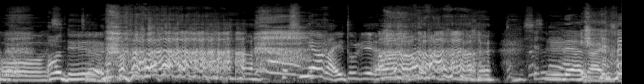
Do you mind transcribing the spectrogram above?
어, 아, 네. 실내악 아이돌이에요. 실내악 아이돌.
